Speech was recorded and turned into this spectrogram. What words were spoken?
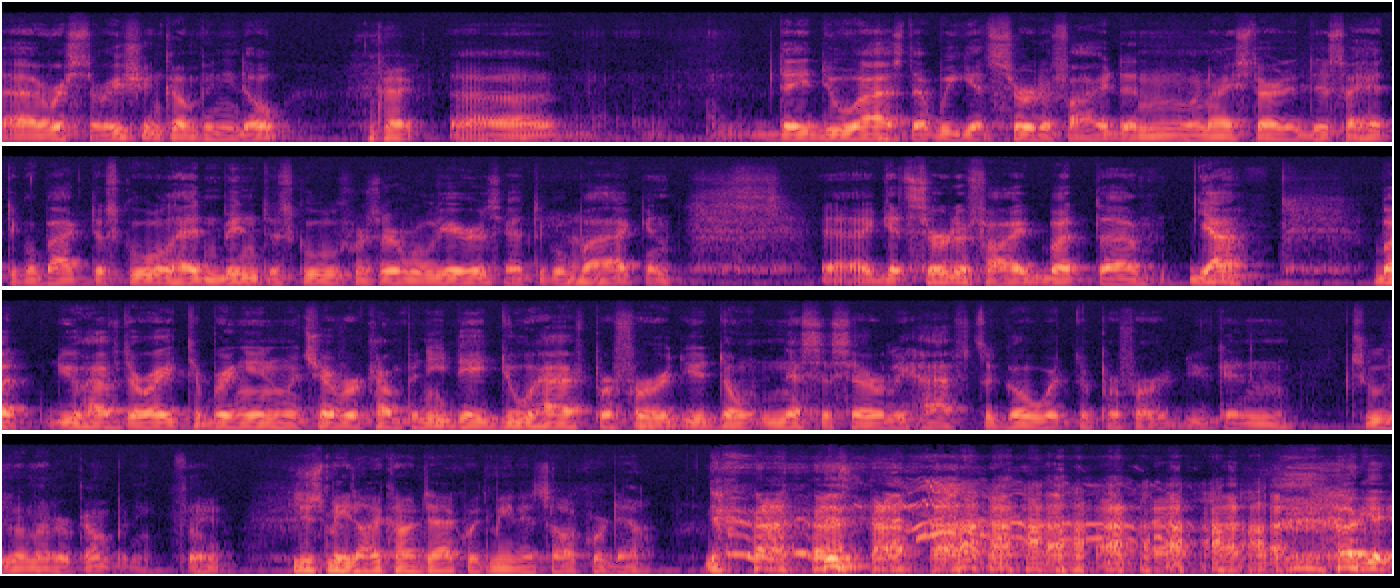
uh, restoration company, though. Okay. Uh, they do ask that we get certified, and when I started this, I had to go back to school. I hadn't been to school for several years. had to go back and uh, get certified. But uh, yeah, but you have the right to bring in whichever company. They do have preferred. You don't necessarily have to go with the preferred. You can choose another company. So. You just made eye contact with me, and it's awkward now. okay,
